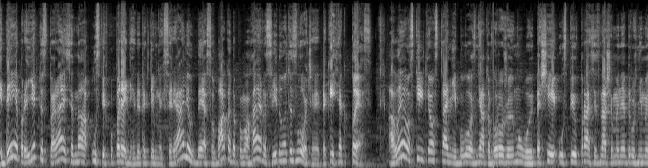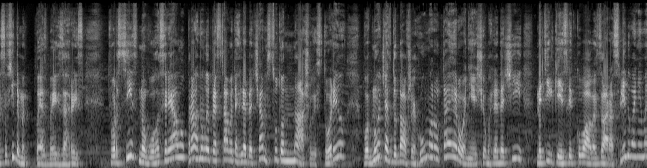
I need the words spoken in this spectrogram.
Ідея проєкту спирається на успіх попередніх детективних серіалів, де собака допомагає розслідувати злочини, таких як пес. Але оскільки останній було знято ворожою мовою та ще й у співпраці з нашими недружніми сусідами, пес би їх загриз, творці з нового серіалу прагнули представити глядачам суто нашу історію, водночас додавши гумору та іронії, щоб глядачі не тільки слідкували за розслідуваннями,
